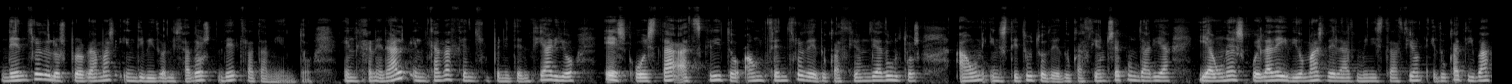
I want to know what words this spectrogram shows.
dentro de los programas individualizados de tratamiento en general, en cada centro penitenciario es o está adscrito a un centro de educación de adultos, a un instituto de educación secundaria y a una escuela de idiomas de la Administración educativa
